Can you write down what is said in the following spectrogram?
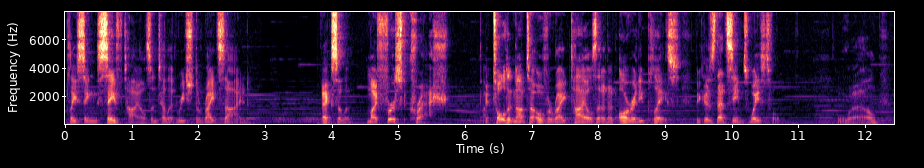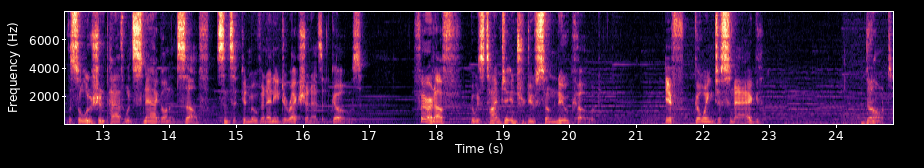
placing safe tiles until it reached the right side. Excellent. My first crash. I told it not to overwrite tiles that it had already placed, because that seems wasteful. Well, the solution path would snag on itself, since it can move in any direction as it goes. Fair enough, it was time to introduce some new code. If going to snag, don't.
